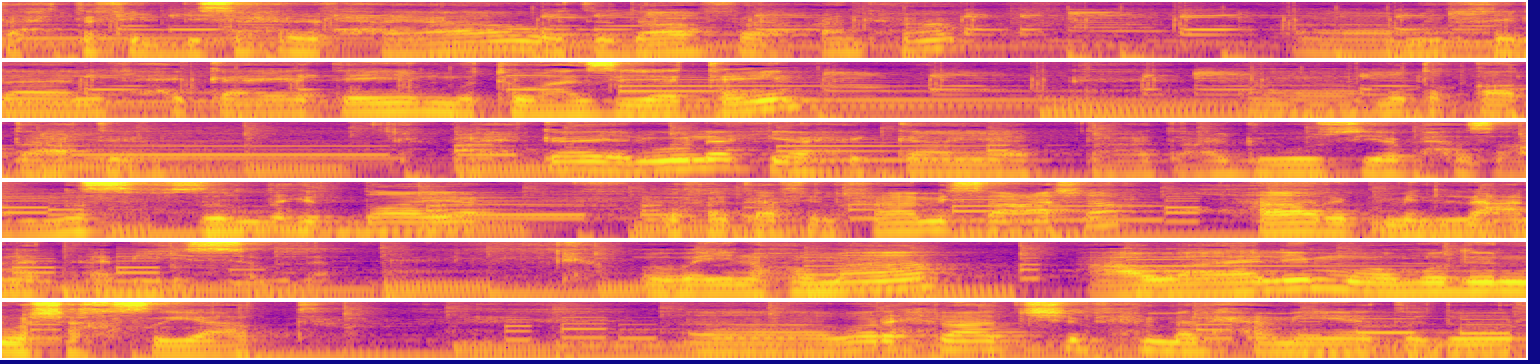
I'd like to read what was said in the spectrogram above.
تحتفل بسحر الحياة وتدافع عنها آه، من خلال حكايتين متوازيتين آه، متقاطعتين. الحكاية الأولى هي حكاية بتاعت عجوز يبحث عن نصف ظله الضايع وفتى في الخامسة عشر هارب من لعنة أبيه السوداء. وبينهما عوالم ومدن وشخصيات. ورحلات شبه ملحمية تدور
